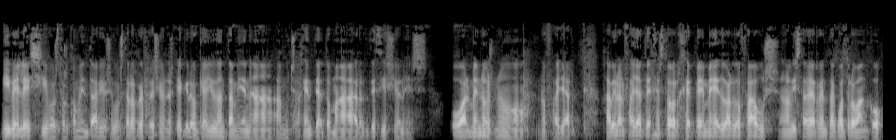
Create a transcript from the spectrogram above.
niveles y vuestros comentarios y vuestras reflexiones, que creo que ayudan también a, mucha gente a tomar decisiones o al menos no, no, fallar. Javier Alfayate, gestor GPM, Eduardo Faus, analista de Renta 4 Banco.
